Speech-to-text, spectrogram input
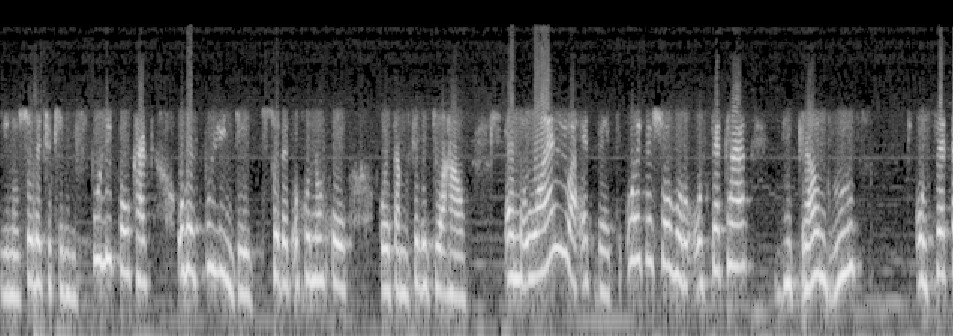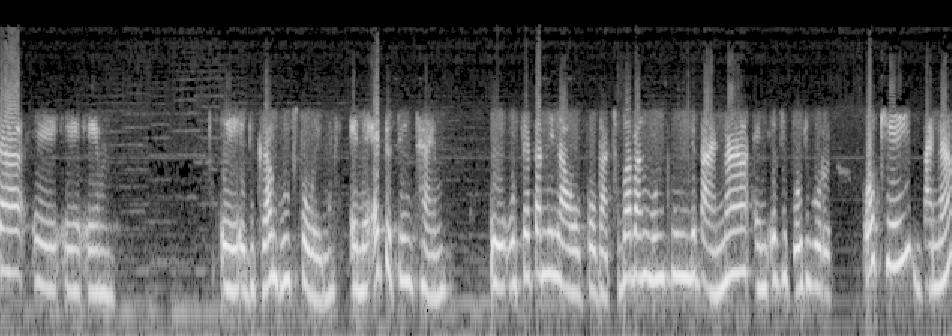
you know so that you can be fully focused o be fully engaged so that o kgone go etsa mosebetsi wa and while you are at that o etse sure gore o seta di-ground rules o seta eh, eh, eh, di-ground rules for wena. And at the same time o seta melao for batho ba bang mo ntlong le bana and everybody gore okay bana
